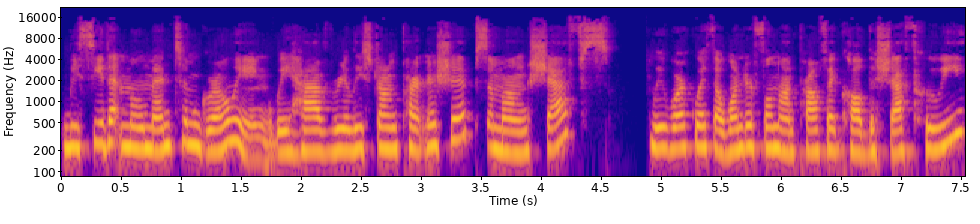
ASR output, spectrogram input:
we see that momentum growing. We have really strong partnerships among chefs. We work with a wonderful nonprofit called the Chef Hui,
